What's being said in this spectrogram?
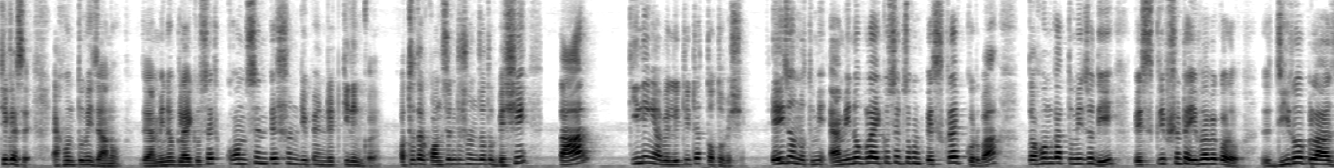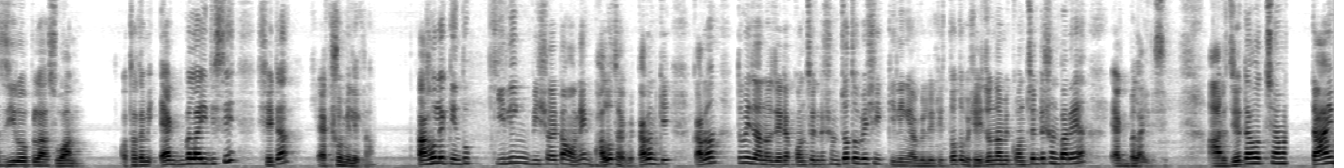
ঠিক আছে? এখন তুমি জানো যে amino glycoside concentration depended killing করে। অর্থাৎ তার কনসেন্ট্রেশন যত বেশি, তার কিলিং অ্যাবিলিটিটা তত বেশি। এই জন্য তুমি অ্যামিনো গ্লাইকোসাইড যখন প্রেসক্রাইব করবা, তখনকার তুমি যদি প্রেসক্রিপশনটা এইভাবে করো zero plus zero plus one অর্থাৎ আমি এক বেলায় দিছি, সেটা একশো মিলিগ্রাম তাহলে কিন্তু কিলিং বিষয়টা অনেক ভালো থাকবে। কারণ কি? কারণ তুমি জানো যে এটা কনসেন্ট্রেশন যত বেশি কিলিং অ্যাবিলিটি তত বেশি। এই জন্য আমি কনসেন্ট্রেশন বাড়িয়ে এক বেলায় দিছি। আর যেটা হচ্ছে আমার টাইম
